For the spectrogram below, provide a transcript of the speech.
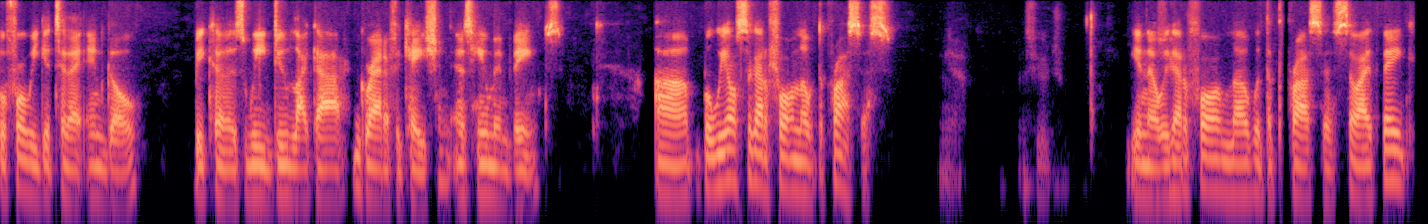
before we get to that end goal because we do like our gratification as human beings. Uh, but we also got to fall in love with the process. Yeah, that's huge. You know, that's we got to fall in love with the process. So I think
